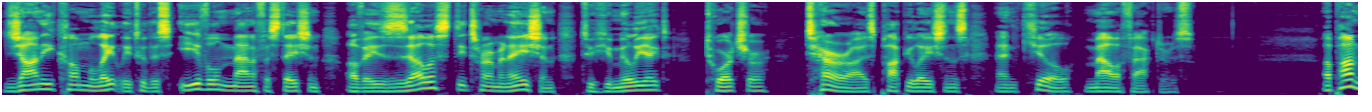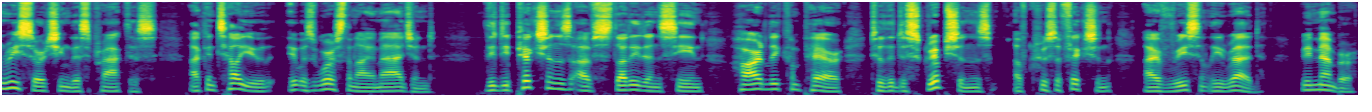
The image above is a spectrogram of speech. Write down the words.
Johnny come lately to this evil manifestation of a zealous determination to humiliate, torture, terrorize populations, and kill malefactors. Upon researching this practice, I can tell you it was worse than I imagined. The depictions I've studied and seen hardly compare to the descriptions of crucifixion I have recently read. Remember,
